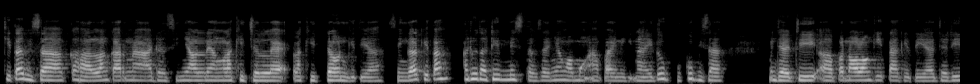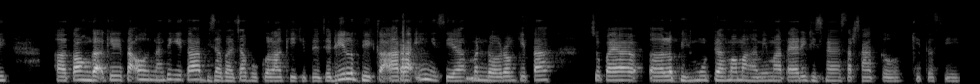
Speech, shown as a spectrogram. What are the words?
kita bisa kehalang karena ada sinyal yang lagi jelek, lagi down gitu ya. Sehingga kita, aduh tadi miss dosennya ngomong apa ini. Nah, itu buku bisa menjadi uh, penolong kita gitu ya. Jadi uh, toh enggak kita, oh nanti kita bisa baca buku lagi gitu. Jadi lebih ke arah ini sih ya, mendorong kita supaya uh, lebih mudah memahami materi di semester 1 gitu sih.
